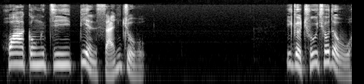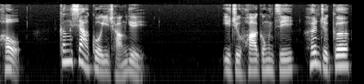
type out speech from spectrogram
花公鸡变伞主。一个初秋的午后，刚下过一场雨。一只花公鸡哼着歌，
